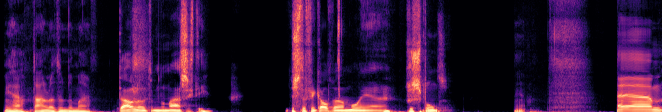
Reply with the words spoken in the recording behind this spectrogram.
Ja, download hem dan maar. Download hem normaal, zegt hij. Dus dat vind ik altijd wel een mooie eh, respons. Ehm,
